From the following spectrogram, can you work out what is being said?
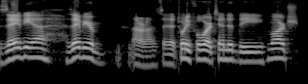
Xavier, Xavier, I don't know say that, 24, attended the march.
